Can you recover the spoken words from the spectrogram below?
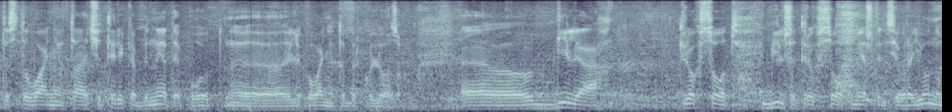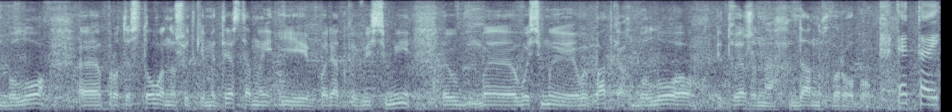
тестуванню та 4 кабінети по лікуванню туберкульозу. Біля 300, більше 300 мешканців району було е, протестовано швидкими тестами і порядка 8, в е, 8 випадках було підтверджено дану хворобу. Это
